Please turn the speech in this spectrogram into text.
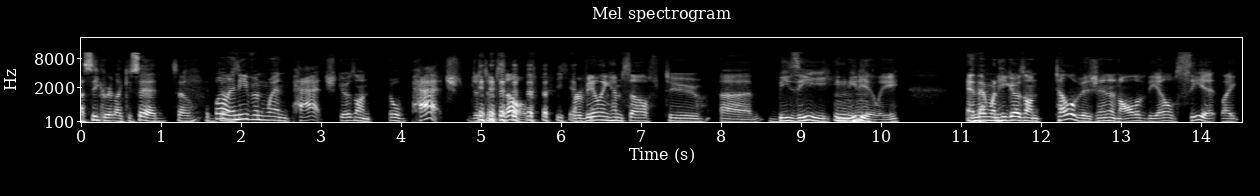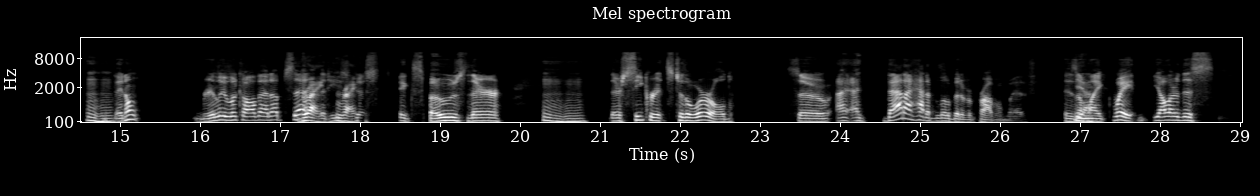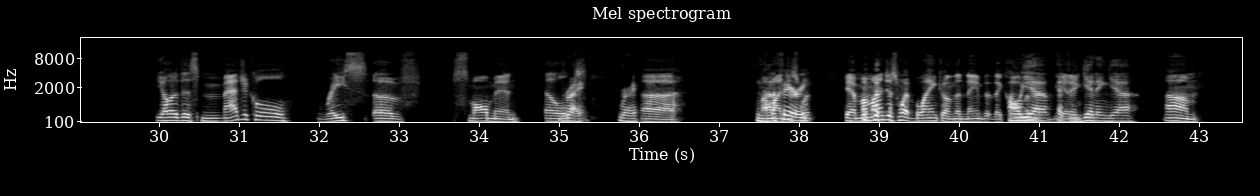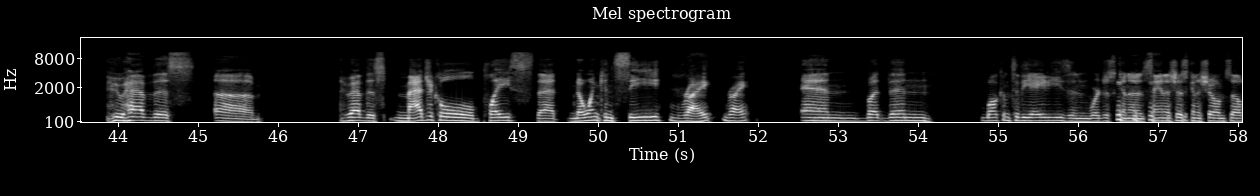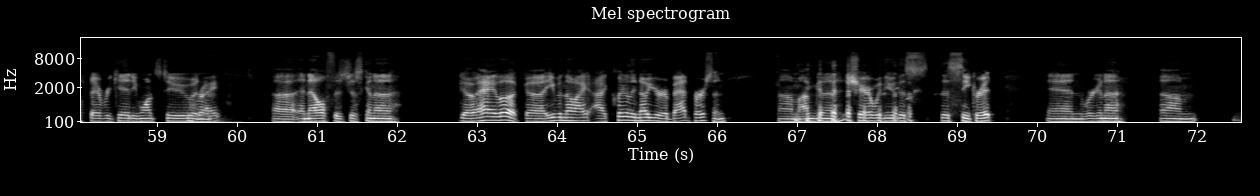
a secret, like you said. So it Well, does- and even when Patch goes on, oh, Patch just himself yeah. revealing himself to uh, BZ Mhm. immediately. And Yeah. then when he goes on television and all of the elves see it, like Mhm. they don't really look all that upset Right, that he's right. just exposed their Mhm. their secrets to the world. So I, I that I had a little bit of a problem with. Is I'm like, wait, y'all are this y'all are this magical race of small men, elves. Right. Right. Uh my Not a fairy. went yeah, my mind just went blank on the name that they call Oh them yeah, at the at the beginning. beginning, yeah. Um who have this um, who have this magical place that no one can see, Right, right. and but then welcome to the 80s and we're just gonna santa's just gonna show himself to every kid he wants to and right. uh an elf is just gonna go hey look uh even though i i clearly know you're a bad person um i'm gonna share with you this this secret and we're gonna um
